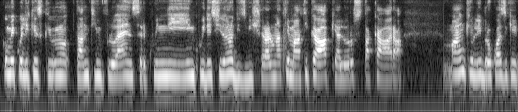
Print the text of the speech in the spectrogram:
come quelli che scrivono tanti influencer, quindi in cui decidono di sviscerare una tematica che a loro sta cara, ma anche un libro quasi che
